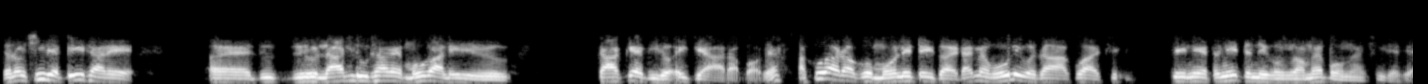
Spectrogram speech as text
ကျွန်တော်ရှိတဲ့ပေးထားတဲ့အဲသူသူလာလှူထားတဲ့မိုးကလေးတွေကိုကာကက်ပြီးတော့အိတ်ကြရတာပေါ့ဗျာအခုကတော့ကိုမိုးလေးတိတ်သွားတယ်ဒါပေမဲ့မိုးလေးကသာအခုကဒီနေ့တနေ့တနေ့ကုန်ရွာမဲ့ပုံစံရှိတယ်ဗျ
